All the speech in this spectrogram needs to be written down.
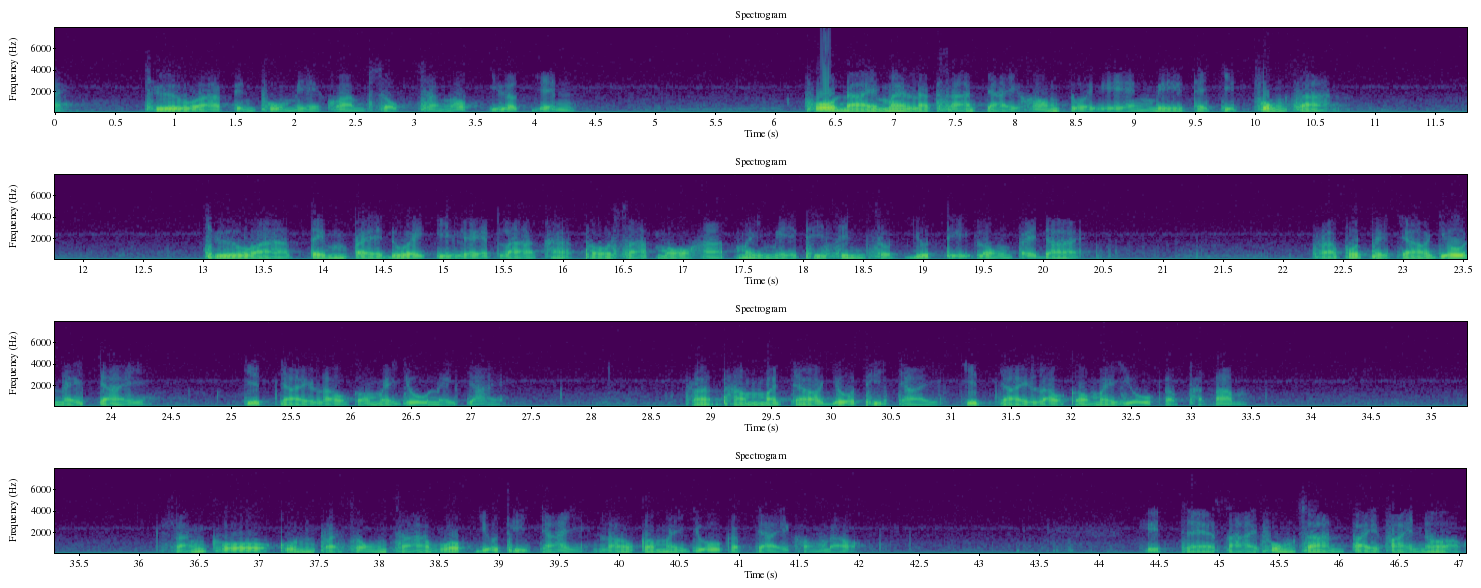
ชื่อว่าเป็นผู้มีความสุขสงบเยือกเย็น ผู้ใดไม่รักษาใจของตัวเองมีแต่จิตฟุ้งซ่านชื่อว่าเต็มไปด้วยกิเลสราคะโทสะโมหะไม่มีที่สิ้นสุดยุติลงไปได้ พระพุทธเจ้าอยู่ในใจ จิตใจเราก็ไม่อยู่ในใจ พระธรรมเจ้าอยู่ที่ใจ จิตใจเราก็ไม่อยู่กับพระธรรม สังโฆคุณประสงค์สาวกอยู่ที่ใจ เราก็ไม่อยู่กับใจของเรา คิดแสสายฟุ้งซ่านไปภายนอก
